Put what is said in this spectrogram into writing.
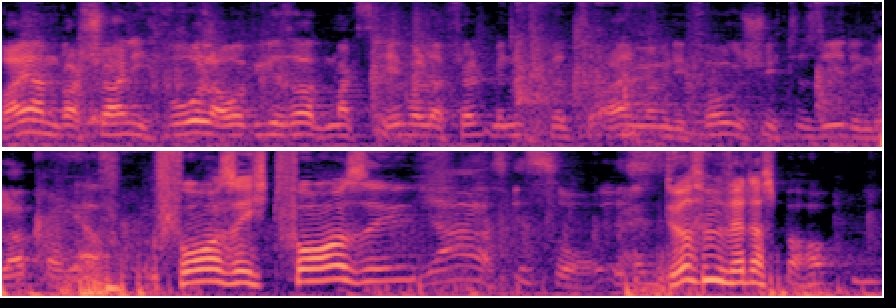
Bayern wahrscheinlich wohl, aber wie gesagt, Max Eberl, da fällt mir nichts mehr zu ein, wenn man die Vorgeschichte sieht, in Gladbach. Ja, Vorsicht, Vorsicht! Ja, es ist so. Ist dürfen wir das behaupten?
